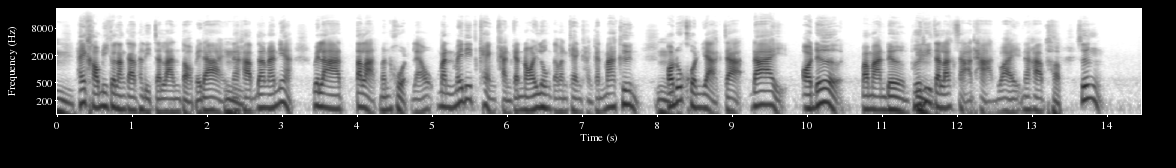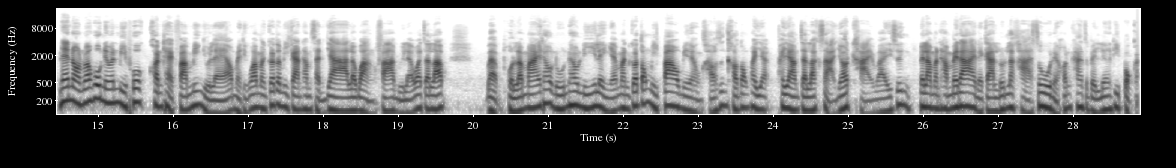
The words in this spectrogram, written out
อืมให้เขามีกำลังการผลิตจะ run ต่อไปได้อืมนะครับ ดังนั้นเนี่ย เวลาตลาดมันหดแล้วมันไม่ได้แข่งขันกันน้อยลงแต่มันแข่งขันกันมากขึ้นอืมเพราะทุกคนอยากจะได้ออเดอร์ ปริมาณเดิมเพื่ออืมที่จะรักษาฐานไว้นะครับครับ ซึ่งแน่นอนว่าพวกนี้มันมีพวก contact farming อยู่แล้ว หมายถึงว่ามันก็จะมีการทำสัญญาระหว่างฟาร์มอยู่แล้วว่าจะรับแบบผลไม้เท่านู้นเท่านี้อะไรเงี้ยมันก็ต้องมีเป้ามีอะไรของเขา ซึ่งเขาต้องพยาพยายามจะรักษายอดขายไว้ ซึ่งเวลามันทำไม่ได้ในยการลดราคาสู้เนี่ยค่อนข้างจะเป็นเรื่องที่ปก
